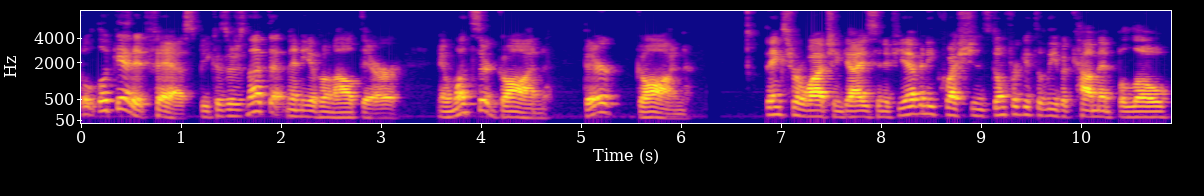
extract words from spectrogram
But look at it fast because there's not that many of them out there. And once they're gone, they're gone. Thanks for watching, guys. And if you have any questions, don't forget to leave a comment below.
